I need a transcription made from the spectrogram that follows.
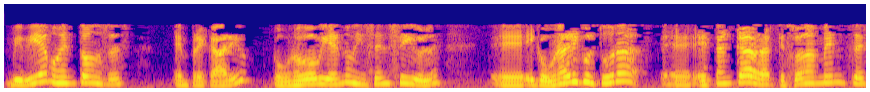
vivíamos entonces en precario, con unos gobiernos insensibles eh, y con una agricultura eh, estancada que solamente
